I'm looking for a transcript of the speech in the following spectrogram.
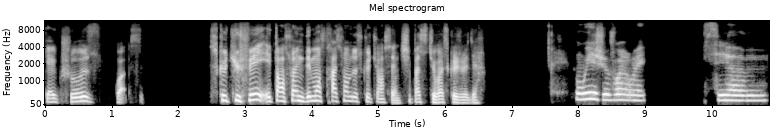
«quelque chose, quoi». Ce que tu fais est en soi une démonstration de ce que tu enseignes. Je sais pas si tu vois ce que je veux dire? Oui, je vois, ouais. C'est, hem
